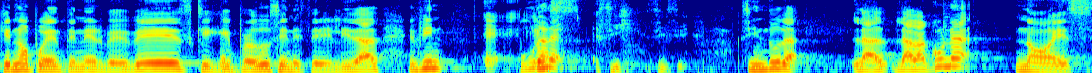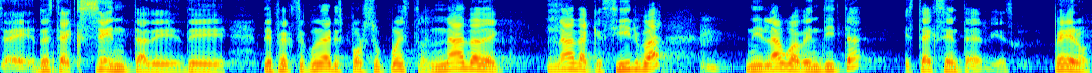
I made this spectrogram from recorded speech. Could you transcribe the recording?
que no pueden tener bebés, que, producen esterilidad, en fin. Eh, Puras. sí, sí, sí. Sin duda, la, la vacuna no, es, eh, no está exenta de, de, de efectos secundarios, por supuesto. Nada de nada que sirva, ni el agua bendita está exenta de riesgo. Pero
